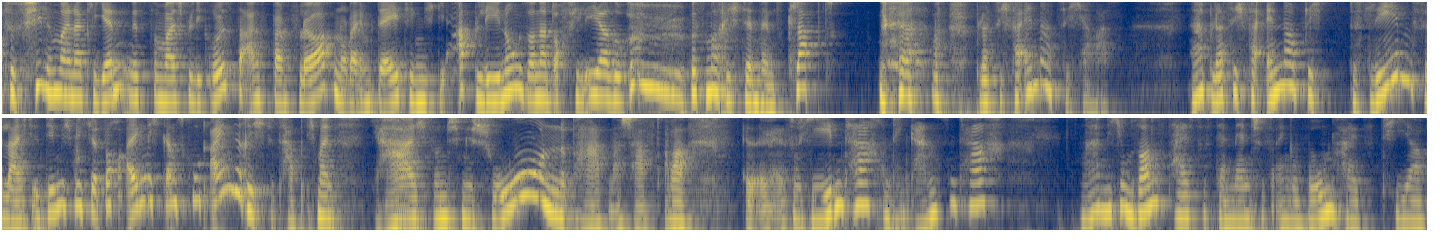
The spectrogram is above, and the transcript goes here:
Für viele meiner Klienten ist zum Beispiel die größte Angst beim Flirten oder im Dating nicht die Ablehnung, sondern doch viel eher so, was mache ich denn, wenn es klappt? plötzlich verändert sich ja was. Ja, plötzlich verändert sich das Leben vielleicht, indem ich mich ja doch eigentlich ganz gut eingerichtet habe. Ich meine, ja, ich wünsche mir schon eine Partnerschaft, aber äh, so jeden Tag und den ganzen Tag ja, nicht umsonst heißt es, der Mensch ist ein Gewohnheitstier.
